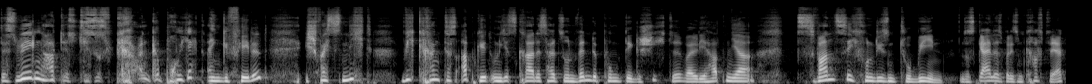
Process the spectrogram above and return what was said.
Deswegen hat es dieses kranke Projekt eingefädelt. Ich weiß nicht, wie krank das abgeht. Und jetzt gerade ist halt so ein Wendepunkt der Geschichte, weil die hatten ja 20 von diesen Turbinen. Und das Geile ist bei diesem Kraftwerk,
